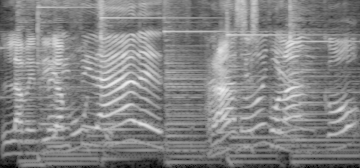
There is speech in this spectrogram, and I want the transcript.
la bendiga mucho. Felicidades. Francis. Polanco.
